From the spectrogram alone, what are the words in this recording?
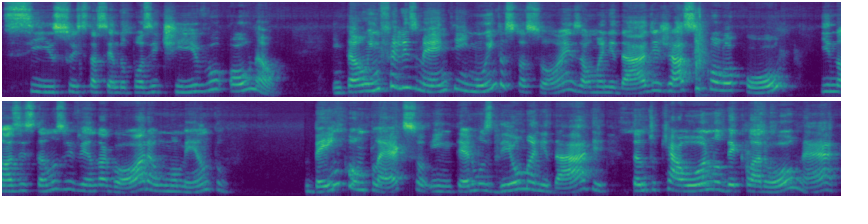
se isso está sendo positivo ou não. Então, infelizmente, em muitas situações, a humanidade já se colocou e nós estamos vivendo agora um momento bem complexo em termos de humanidade, tanto que a ONU declarou, né,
